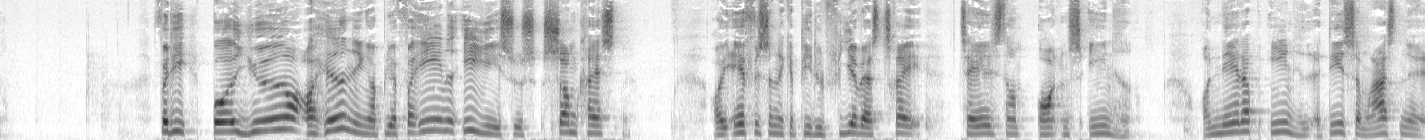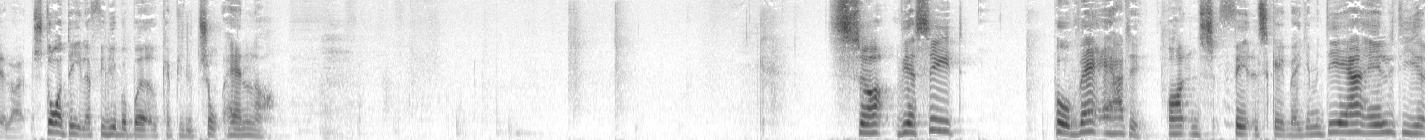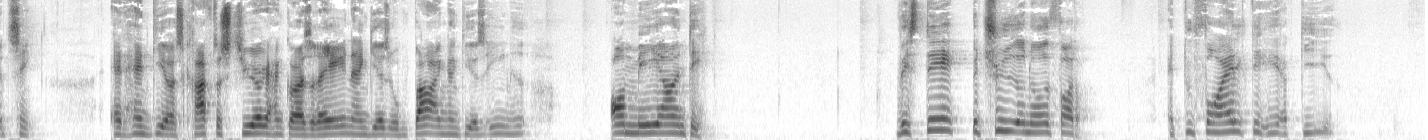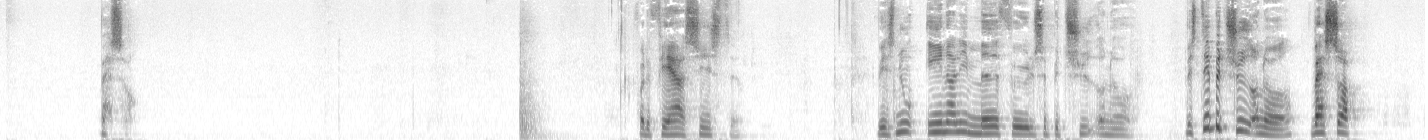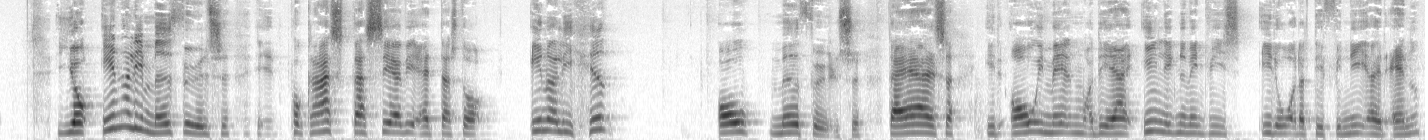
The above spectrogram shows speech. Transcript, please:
Fordi både jøder og hedninger bliver forenet i Jesus som kristne. Og i Efeserne kapitel 4, vers 3 tales der om åndens enhed. Og netop enhed er det, som resten af, eller en stor del af Filipperbrevet kapitel 2 handler om. Så vi har set på, hvad er det, åndens fællesskab er? Jamen det er alle de her ting. At han giver os kraft og styrke, han gør os rene, han giver os åbenbaring, han giver os enhed. Og mere end det. Hvis det betyder noget for dig, at du får alt det her givet, hvad så? For det fjerde og sidste. Hvis nu inderlig medfølelse betyder noget, hvis det betyder noget, hvad så? Jo, inderlig medfølelse. Øh, på græsk, der ser vi, at der står inderlighed og medfølelse. Der er altså et og imellem, og det er egentlig ikke nødvendigvis et ord, der definerer et andet,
